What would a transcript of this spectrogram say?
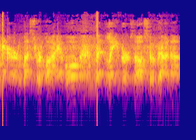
and are less reliable. But labor's also gone up.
